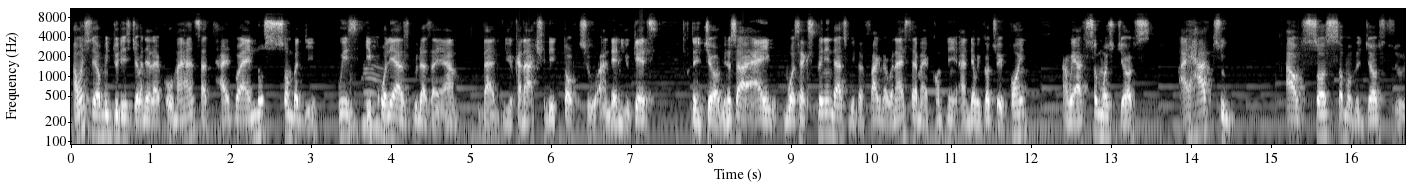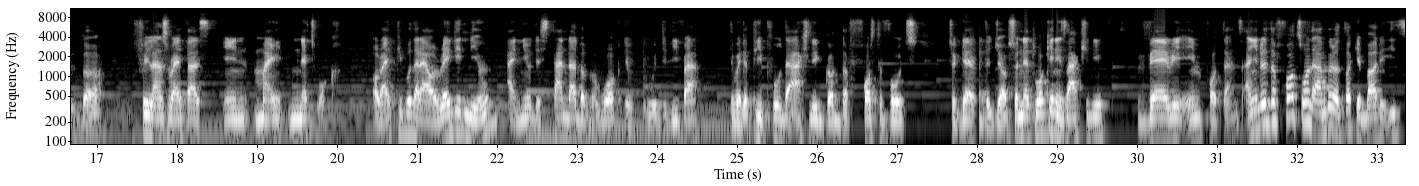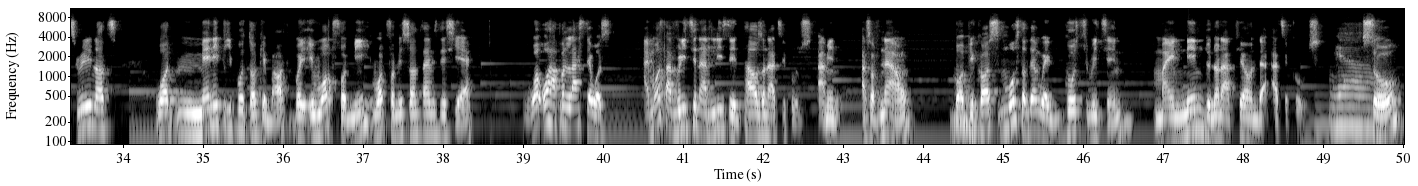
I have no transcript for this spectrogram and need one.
I want you to help me do this job. And they're like, oh, my hands are tied, but I know somebody who is mm-hmm. equally as good as I am that you can actually talk to. And then you get the job. You know, so I, was explaining that with the fact that when I started my company and then we got to a point and we had so much jobs, I had to outsource some of the jobs to the freelance writers in my network. All right, people that I already knew, I knew the standard of the work they would deliver. They were the people that actually got the first votes to get the job. So networking is actually very important. And you know, the fourth one that I'm going to talk about, it's really not what many people talk about, but it worked for me. It worked for me sometimes this year. What, what happened last year was I must have written at least a thousand articles. I mean, as of now, but because most of them were ghost written, my name do not appear on the articles. Yeah. So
